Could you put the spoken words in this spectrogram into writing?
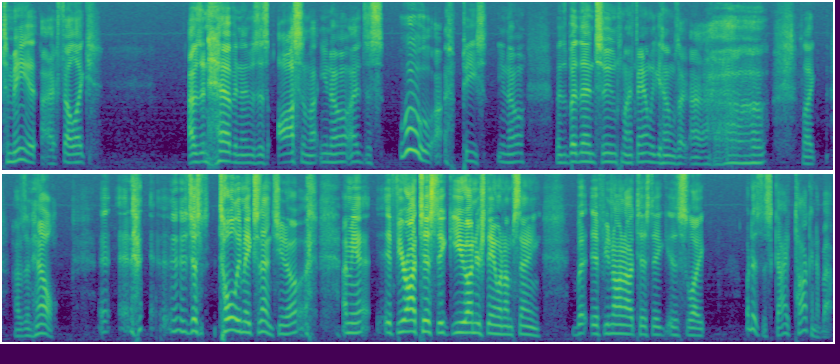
to me, it, I felt like I was in heaven. It was just awesome. You know, I just, woo, uh, peace. You know, but, but then soon my family get home, was like, uh, like I was in hell and, and it just totally makes sense, you know. I mean, if you're autistic, you understand what I'm saying, but if you're not autistic, it's like, what is this guy talking about?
